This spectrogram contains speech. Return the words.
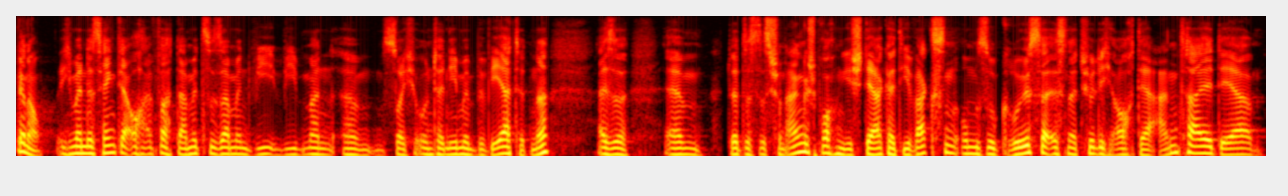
Genau. Ich meine, das hängt ja auch einfach damit zusammen, wie, wie man ähm, solche Unternehmen bewertet, ne? Also, ähm, Du hattest es schon angesprochen, je stärker die wachsen, umso größer ist natürlich auch der Anteil der,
